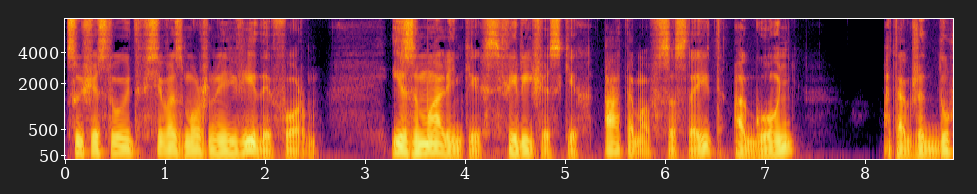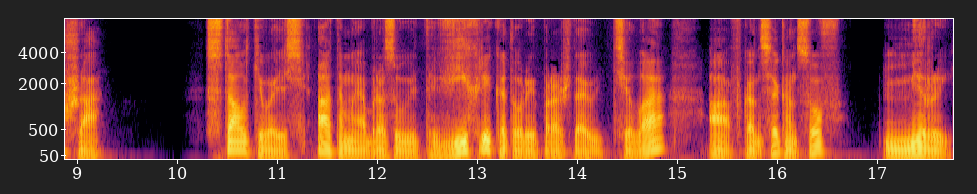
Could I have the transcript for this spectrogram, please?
Существуют всевозможные виды форм. Из маленьких сферических атомов состоит огонь, а также душа. Сталкиваясь, атомы образуют вихри, которые порождают тела, а в конце концов миры.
